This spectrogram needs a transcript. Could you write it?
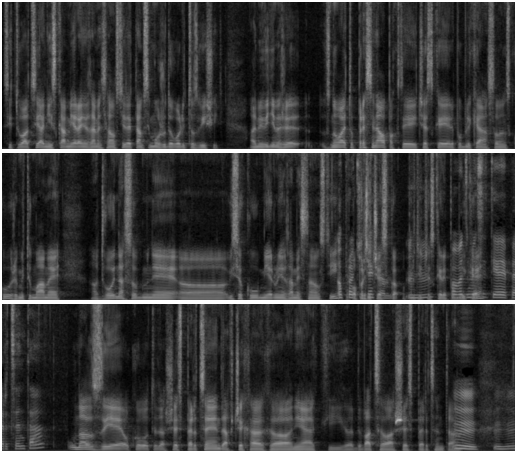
situácia, nízka miera nezamestnanosti, tak tam si môžu dovoliť to zvýšiť. Ale my vidíme, že znova je to presne naopak v tej Českej republike a na Slovensku, že my tu máme dvojnásobne uh, vysokú mieru nezamestnanosti oproti, oproti, Česko, oproti mm-hmm. Českej republike. Povedzme si tie percentá. U nás je okolo teda 6% a v Čechách nejakých 2,6%. Mm, mm-hmm.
